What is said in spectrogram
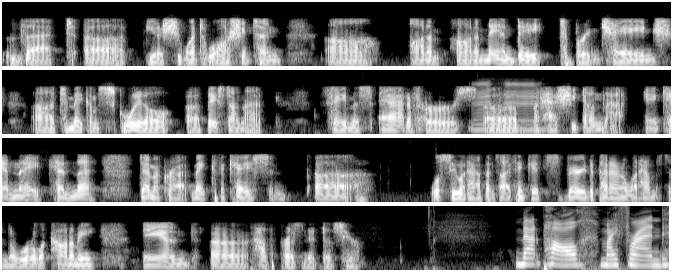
that uh, you know she went to Washington uh, on a on a mandate to bring change uh, to make them squeal based on that famous ad of hers. Mm-hmm. but has she done that? And can they can the Democrat make the case and we'll see what happens. I think it's very dependent on what happens in the rural economy and uh, how the president does here. Matt Paul, my friend,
